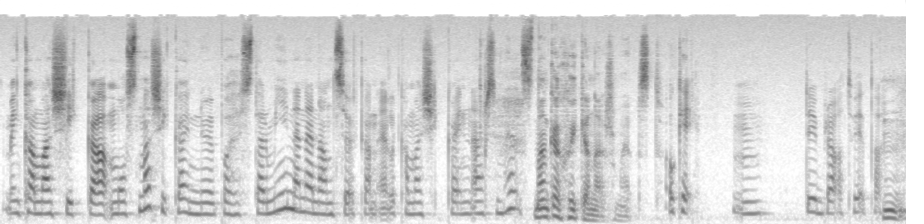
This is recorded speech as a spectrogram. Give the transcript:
Men kan man skicka, måste man skicka in nu på höstterminen en ansökan eller kan man skicka in när som helst? Man kan skicka när som helst. Okej, mm. det är bra att veta. Mm.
